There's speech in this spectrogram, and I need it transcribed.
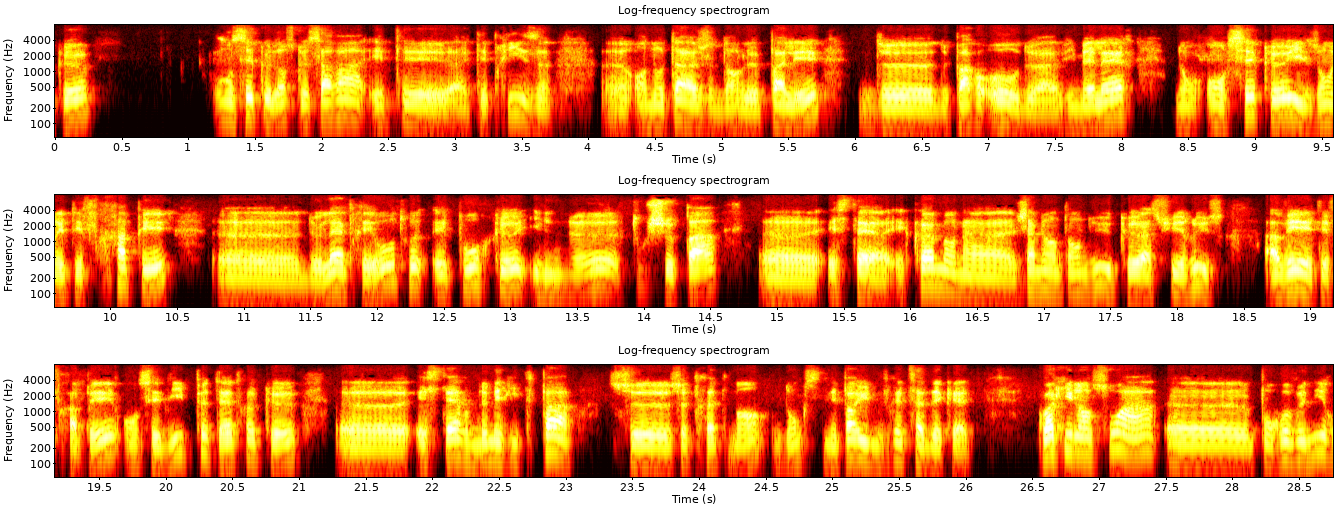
que on sait que lorsque Sarah était, a été prise euh, en otage dans le palais de, Paro, de Avimelech, donc on sait qu'ils ont été frappés euh, de lèpre et autres, et pour qu'ils ne touchent pas euh, Esther. Et comme on n'a jamais entendu que Assuérus avait été frappé, on s'est dit peut-être que Esther ne mérite pas ce, traitement, donc ce n'est pas une vraie tzadéket. Quoi qu'il en soit, euh, pour revenir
